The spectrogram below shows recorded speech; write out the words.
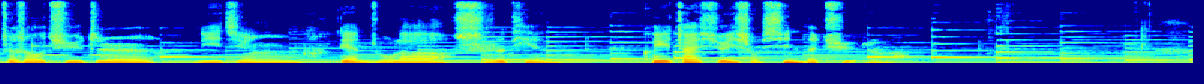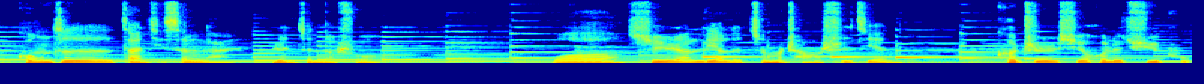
这首曲子你已经练足了十天，可以再学一首新的曲子了。”孔子站起身来，认真地说：“我虽然练了这么长时间，可只学会了曲谱。”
